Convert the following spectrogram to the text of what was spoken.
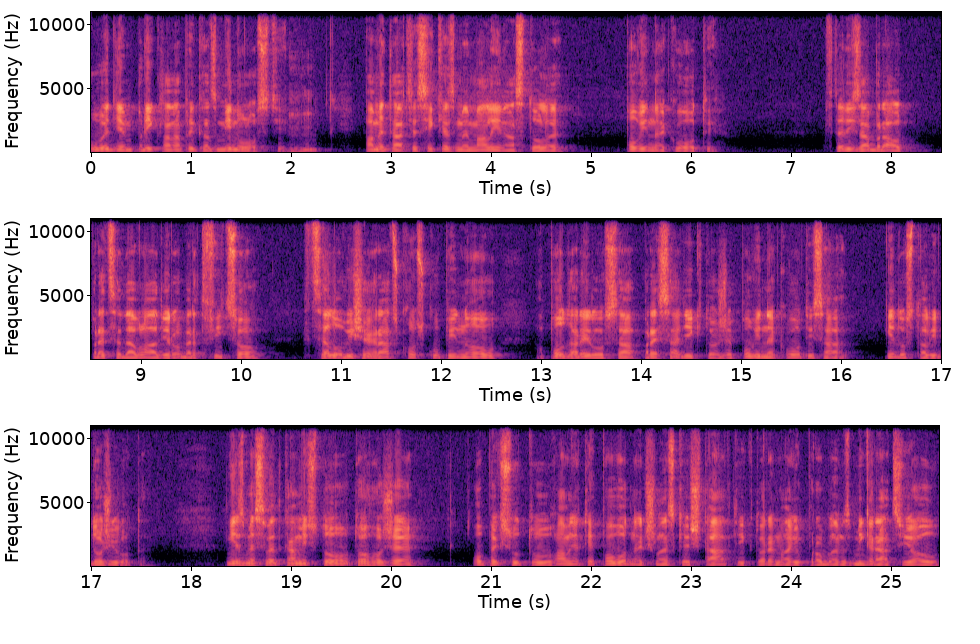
uvediem príklad napríklad z minulosti. Mm-hmm. Pamätáte si, keď sme mali na stole povinné kvóty. Vtedy zabral predseda vlády Robert Fico celou vyšehrádskou skupinou a podarilo sa presadiť to, že povinné kvóty sa nedostali do života. Dnes sme svedkami z toho, toho, že opäť sú tu hlavne tie pôvodné členské štáty, ktoré majú problém s migráciou,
